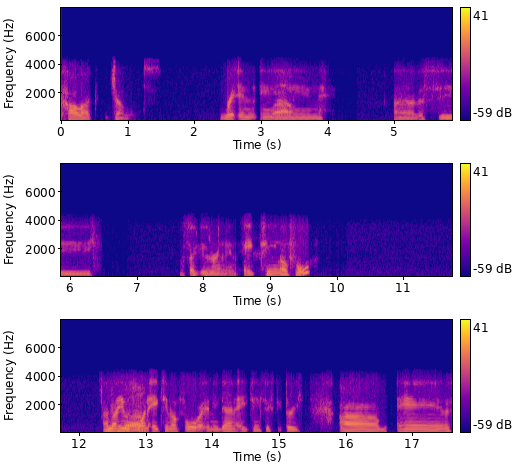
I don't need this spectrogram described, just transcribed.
Colcock Jones. Written in, Wow. uh, let's see, looks like he was written in 1804. I know he was Wow. born in 1804 and he died in 1863. Um, and let's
